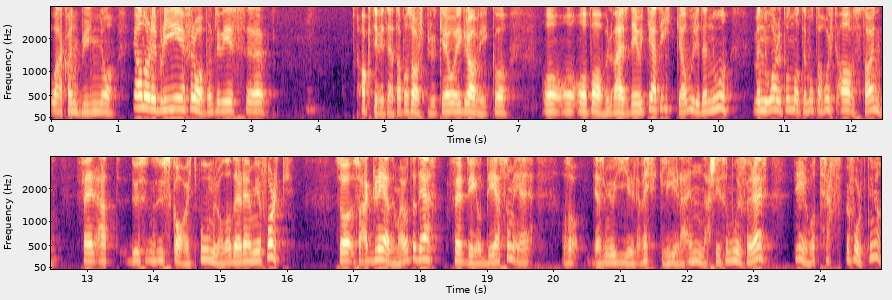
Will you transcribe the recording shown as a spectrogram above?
og jeg kan begynne å Ja, når det blir forhåpentligvis uh, aktiviteter på Sarsbruket og i Gravik og, og, og, og på Abelvær Det er jo ikke det at det ikke har vært det nå, men nå har du på en måte måttet holdt avstand for at du, du skal ikke på områder der det er mye folk. Så, så jeg gleder meg jo til det, for det er jo det som er altså, det som jo gir deg, virkelig gir deg energi som ordfører, det er jo å treffe befolkninga.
